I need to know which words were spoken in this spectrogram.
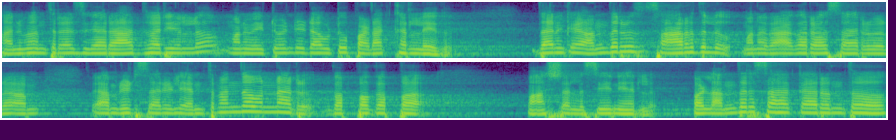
హనుమంతరాజు గారి ఆధ్వర్యంలో మనం ఎటువంటి డౌటు పడక్కర్లేదు. దానికి అందరూ సారథులు. మన రాఘవరావు సార్ రామ్ రామరెడ్డి సార్ వీళ్ళు ఎంతమందో ఉన్నారు. గొప్ప గొప్ప మాస్టర్లు సీనియర్లు. వాళ్ళందరి సహకారంతో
